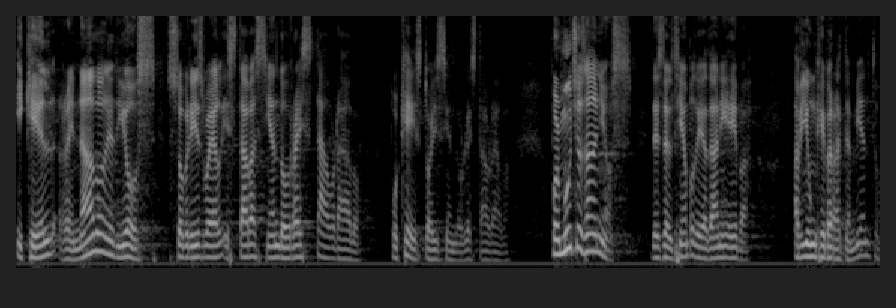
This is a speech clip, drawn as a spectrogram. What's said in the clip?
y que el reinado de Dios sobre Israel estaba siendo restaurado. ¿Por qué estoy siendo restaurado? Por muchos años, desde el tiempo de Adán y Eva, había un quebrantamiento,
